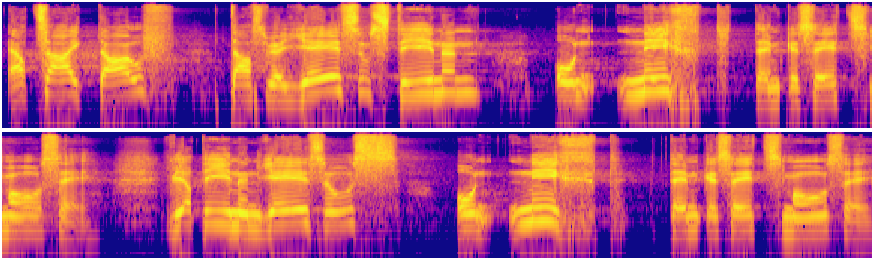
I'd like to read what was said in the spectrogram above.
Er zeigt auf, dass wir Jesus dienen und nicht dem Gesetz Mose. Wir dienen Jesus und nicht dem Gesetz Mose.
